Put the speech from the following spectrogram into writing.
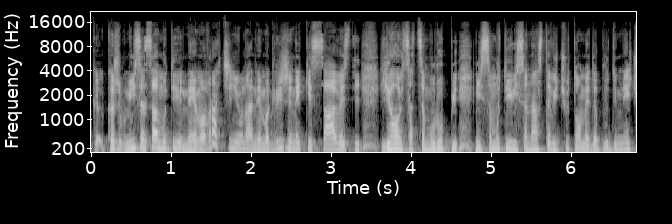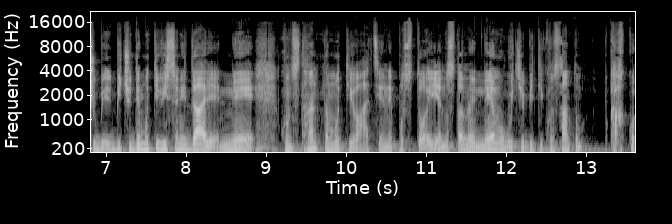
ka, kažem, nisam sad motivisan, nema vraćanja unazad, nema griže neke savesti, joj, sad sam u rupi, nisam motivisan, nastavit ću u tome da budem, neću, bi- bit ću demotivisan i dalje. Ne, konstantna motivacija ne postoji, jednostavno je nemoguće biti konstantno, kako?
